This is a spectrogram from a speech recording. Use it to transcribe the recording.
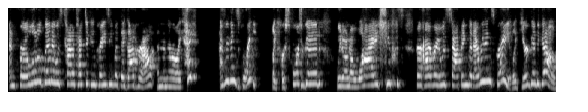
And for a little bit, it was kind of hectic and crazy, but they got her out. And then they were like, hey, everything's great. Like her scores are good. We don't know why she was, her heart rate was stopping, but everything's great. Like you're good to go.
